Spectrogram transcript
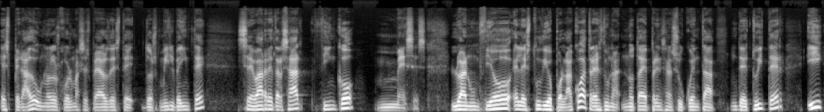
esperado, uno de los juegos más esperados de este 2020, se va a retrasar cinco meses. Lo anunció el estudio polaco a través de una nota de prensa en su cuenta de Twitter y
